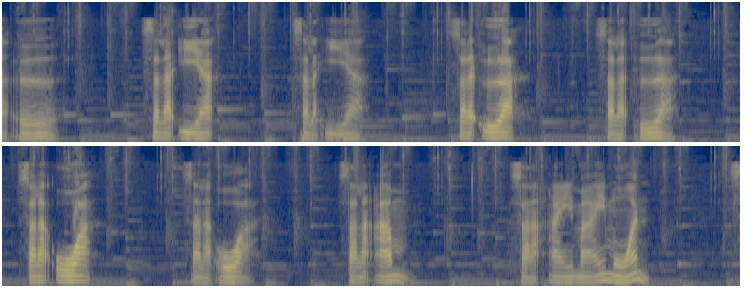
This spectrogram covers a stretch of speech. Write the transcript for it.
ระเอสระเอียสระเอียสระเอือสระเอือ สระอัวสระอัวสระอำสระไอไม้ม้วนส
